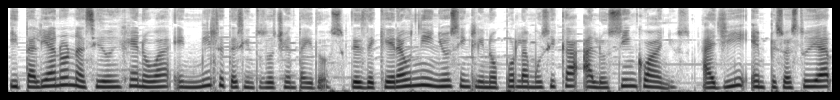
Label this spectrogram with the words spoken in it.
italiano nacido en Génova en 1782. Desde que era un niño se inclinó por la música a los 5 años. Allí empezó a estudiar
